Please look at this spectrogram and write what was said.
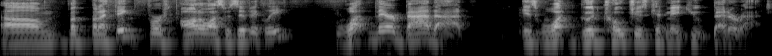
um, but but I think for Ottawa specifically, what they're bad at is what good coaches can make you better at.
